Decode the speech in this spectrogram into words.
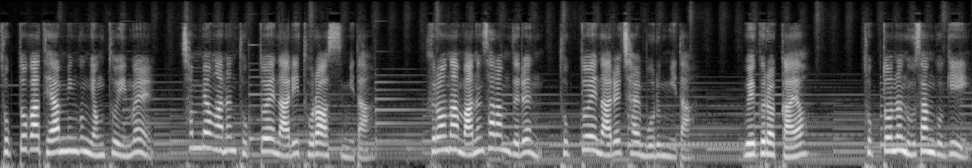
독도가 대한민국 영토임을 천명하는 독도의 날이 돌아왔습니다. 그러나 많은 사람들은 독도의 날을 잘 모릅니다. 왜 그럴까요? 독도는 우상국이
